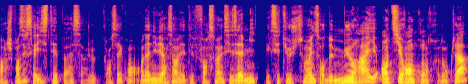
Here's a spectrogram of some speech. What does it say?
Alors, je pensais que ça n'existait pas, ça. Je pensais qu'en anniversaire, on était forcément avec ses amis et que c'était justement une sorte de muraille anti-rencontre. Donc là,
